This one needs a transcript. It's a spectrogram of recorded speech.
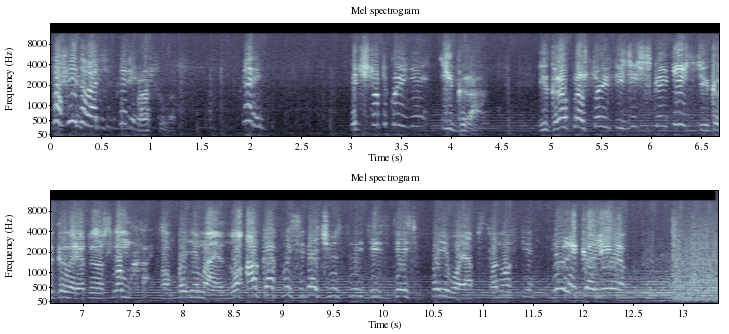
Пошли, товарищи, скорее, Прошу вас. скорее. Ведь что такое игра? Игра простое физическое действие, как говорят у нас в Амхате. Ну, понимаю. Ну, а как вы себя чувствуете здесь, в боевой обстановке? Великолепно!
